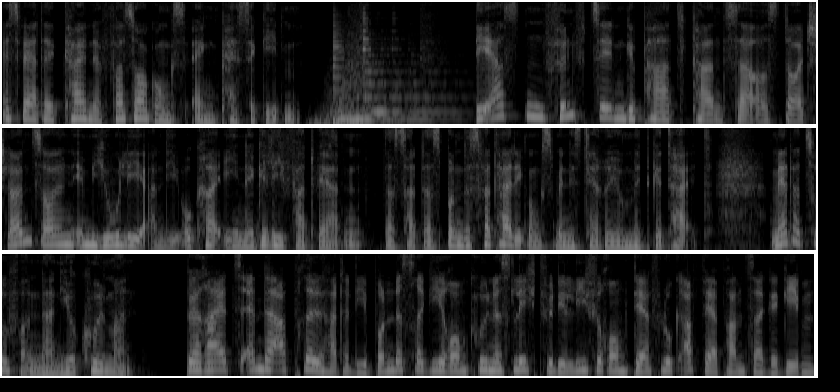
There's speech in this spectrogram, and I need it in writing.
Es werde keine Versorgungsengpässe geben. Die ersten 15 Gepard-Panzer aus Deutschland sollen im Juli an die Ukraine geliefert werden. Das hat das Bundesverteidigungsministerium mitgeteilt. Mehr dazu von Nanjo Kuhlmann. Bereits Ende April hatte die Bundesregierung grünes Licht für die Lieferung der Flugabwehrpanzer gegeben.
